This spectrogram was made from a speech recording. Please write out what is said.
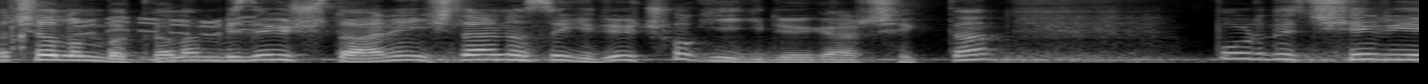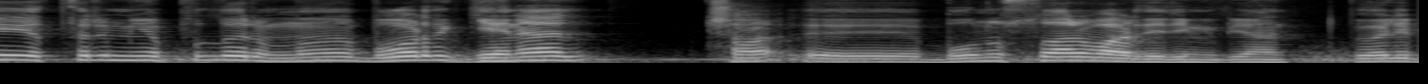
Açalım bakalım. Bize 3 tane. İşler nasıl gidiyor? Çok iyi gidiyor gerçekten. Burada Cherry'e yatırım yapılır mı? Bu arada genel e, bonuslar var dediğim gibi. Yani böyle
